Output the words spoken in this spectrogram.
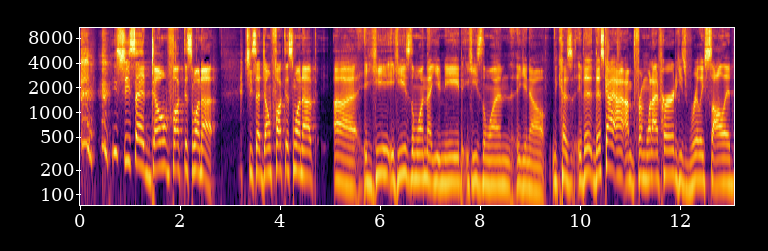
she said, "Don't fuck this one up." She said, "Don't fuck this one up." Uh, he he's the one that you need. He's the one you know because th- this guy, I, I'm from what I've heard, he's really solid.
